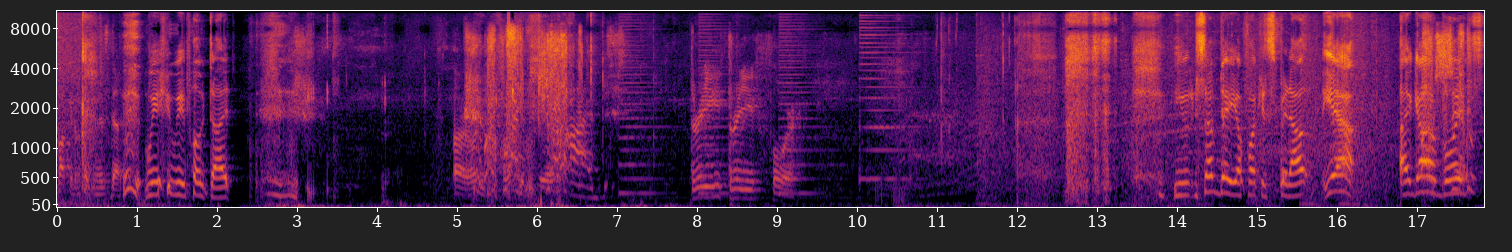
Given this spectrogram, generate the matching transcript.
Fuck it, I'm taking this death. We we both died. Alright, what is it? Oh my god. Three, three, four. You someday you'll fucking spit out. Yeah, I got him, boys.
